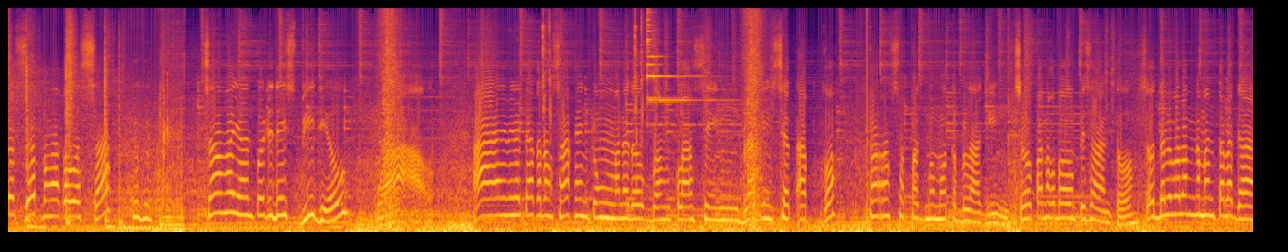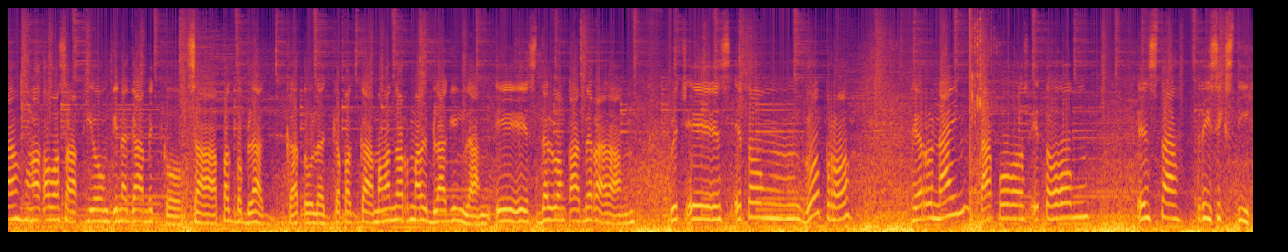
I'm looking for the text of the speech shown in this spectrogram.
what's up mga kawasak? so ngayon for today's video Wow Ay may nagtatanong sa akin kung ano daw bang klaseng vlogging setup ko para sa pagmamotovlogging So paano ko ba umpisahan to? So dalawa lang naman talaga mga kawasak yung ginagamit ko sa pagbablog Katulad kapag ka mga normal vlogging lang is dalawang camera lang Which is itong GoPro Hero 9 Tapos itong Insta 360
